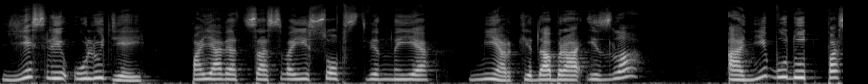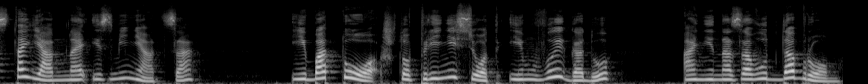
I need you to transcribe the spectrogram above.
Если у людей появятся свои собственные мерки добра и зла, они будут постоянно изменяться, ибо то, что принесет им выгоду, они назовут добром,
